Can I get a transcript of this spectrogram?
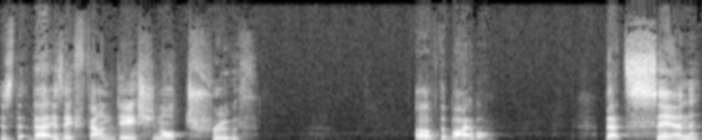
is that that is a foundational truth of the Bible. That sin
